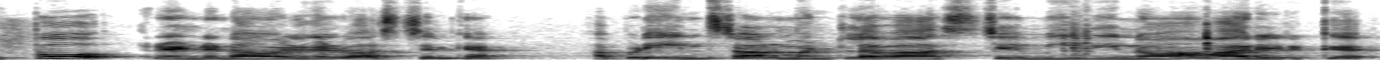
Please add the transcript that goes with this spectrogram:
இப்போது ரெண்டு நாவல்கள் வாசிச்சிருக்கேன். அப்படி இன்ஸ்டால்மெண்ட்டில் வாசித்து மீதி இன்னும் ஆறு இருக்குது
